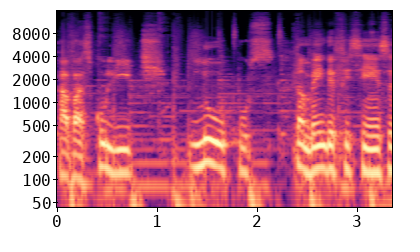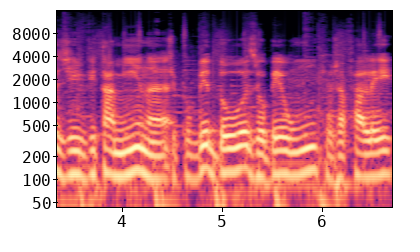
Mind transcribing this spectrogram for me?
a vasculite, lupus, também deficiências de vitamina tipo B12 ou B1, que eu já falei,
